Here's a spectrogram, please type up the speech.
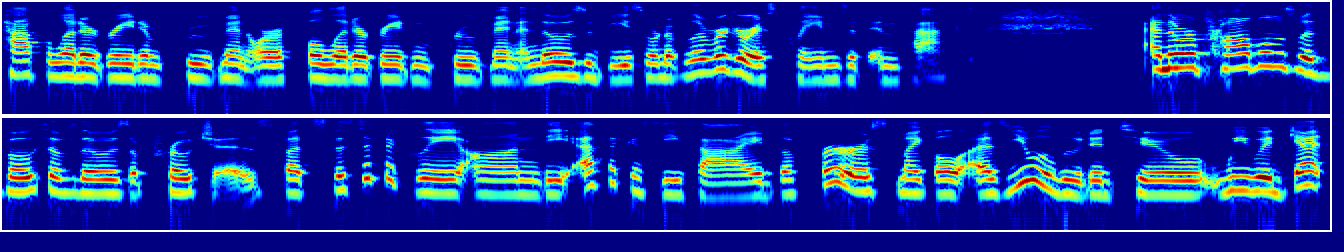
half a letter grade improvement or a full letter grade improvement. And those would be sort of the rigorous claims of impact. And there were problems with both of those approaches, but specifically on the efficacy side, the first, Michael, as you alluded to, we would get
